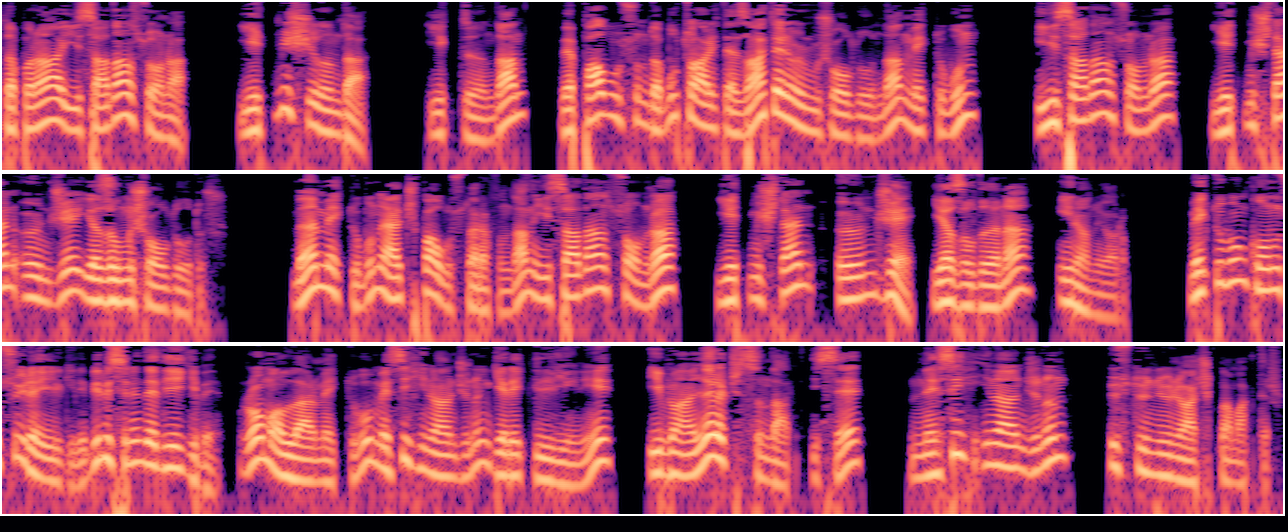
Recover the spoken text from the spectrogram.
tapınağı İsa'dan sonra 70 yılında yıktığından ve Pavlus'un da bu tarihte zaten ölmüş olduğundan mektubun İsa'dan sonra 70'ten önce yazılmış olduğudur. Ben mektubun Elçi Pavlus tarafından İsa'dan sonra 70'ten önce yazıldığına inanıyorum. Mektubun konusuyla ilgili birisinin dediği gibi Romalılar mektubu Mesih inancının gerekliliğini, İbraniler açısından ise Mesih inancının üstünlüğünü açıklamaktır.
